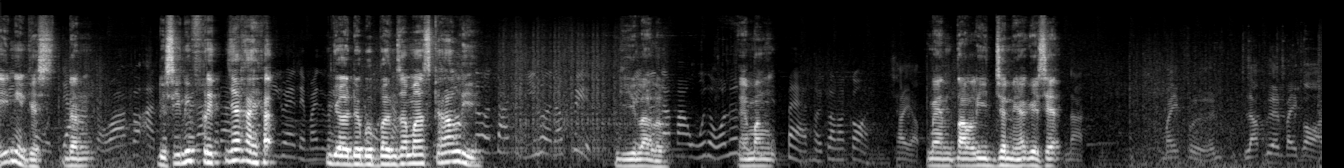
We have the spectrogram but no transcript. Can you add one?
ini guys dan แต่ว่าก็อาจจะ di sini Fritnya kayak nggak ada beban sama sekali. เดินตามอย่างนี้เลยนะฟริต Gila loh. มาอู้แต่ว่าเลือด Emang 28ถอยกลับมาก่อน ใช่ครับ mental legend ya guys ya. หนักไม่ฝืนแล้วเพื่อนไปก่อน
